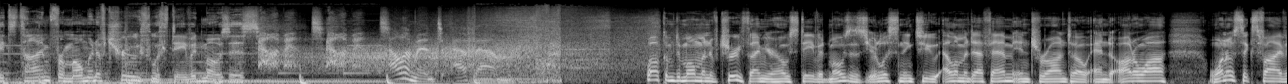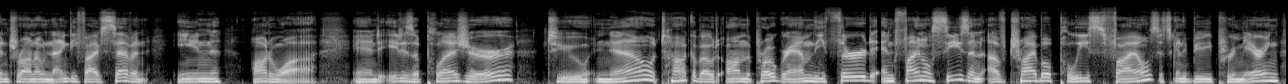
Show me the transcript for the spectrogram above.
It's time for Moment of Truth with David Moses. ELMNT, ELMNT, ELMNT FM. Welcome to Moment of Truth. I'm your host, David Moses. You're listening to ELMNT FM in Toronto and Ottawa, 1065 in Toronto, 957 in Ottawa. And it is a pleasure to now talk about on the program the third and final season of Tribal Police Files. It's going to be premiering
